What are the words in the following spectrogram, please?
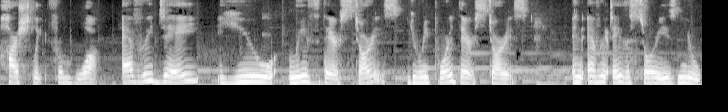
harshly from war. Every day you live their stories, you report their stories, and every day the story is new.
